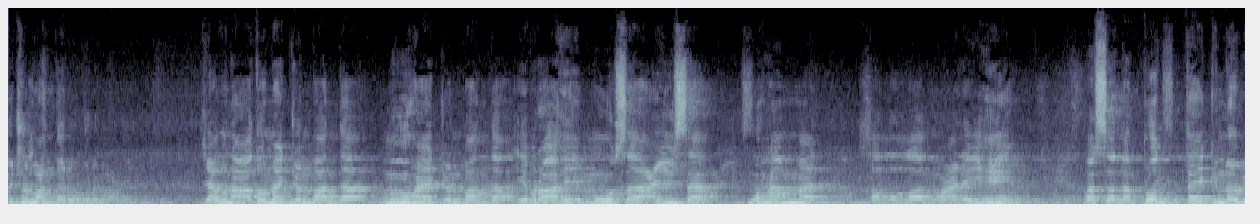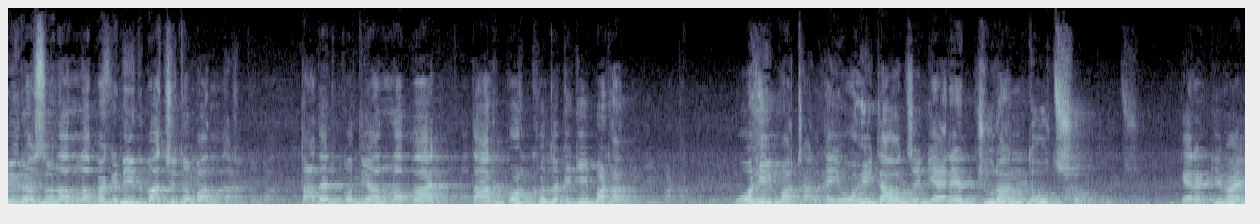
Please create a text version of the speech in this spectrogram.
কিছু বান্দার উপরে পাঠান। যেমন আদম একজন বান্দা, নূহ একজন বান্দা, ইব্রাহিম, মুসা, ঈসা, মুহাম্মদ সাল্লাল্লাহু আলাইহি ওয়াসাল্লাম। প্রত্যেক নবী রসুল আল্লাহ পাকে নির্বাচিত বান্দা। তাদের প্রতি আল্লাহ পাক তার পক্ষ থেকে কি পাঠান? ওহি পাঠান। এই ওহিটা হচ্ছে জ্ঞানের চূড়ান্ত উৎস। জ্ঞানের কি ভাই?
